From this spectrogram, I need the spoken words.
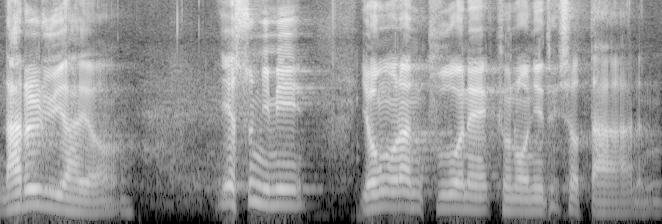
나를 위하여 예수님이 영원한 구원의 근원이 되셨다는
